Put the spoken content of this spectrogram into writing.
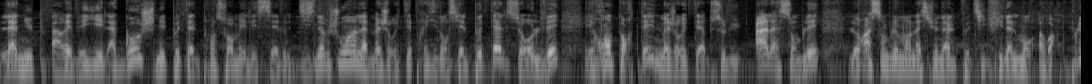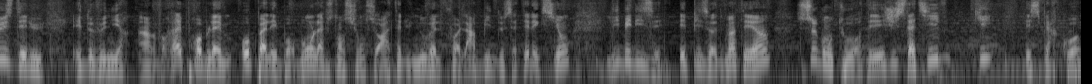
La NUP a réveillé la gauche, mais peut-elle transformer l'essai le 19 juin? La majorité présidentielle peut-elle se relever et remporter une majorité absolue à l'Assemblée? Le Rassemblement national peut-il finalement avoir plus d'élus et devenir un vrai problème au Palais Bourbon? L'abstention sera-t-elle une nouvelle fois l'arbitre de cette élection? Libellisé, épisode 21, second tour des législatives, qui espère quoi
